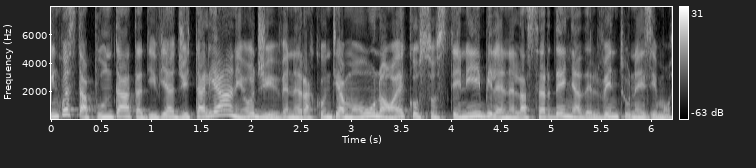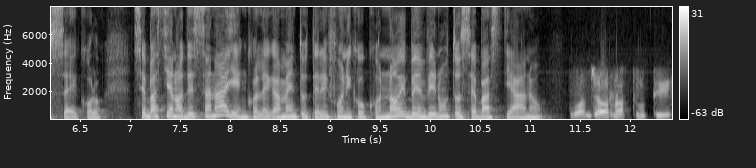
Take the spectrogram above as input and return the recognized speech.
In questa puntata di Viaggi Italiani oggi ve ne raccontiamo uno ecosostenibile nella Sardegna del XXI secolo. Sebastiano De Sanai è in collegamento telefonico con noi, benvenuto Sebastiano. Buongiorno a tutti.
